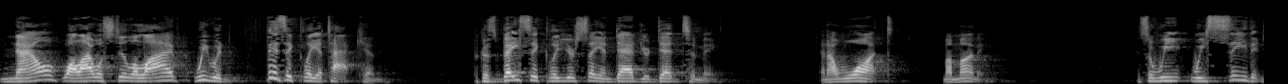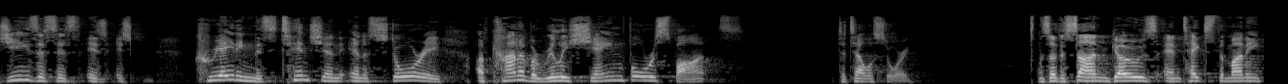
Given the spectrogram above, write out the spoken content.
now while I was still alive, we would physically attack him. Because basically you're saying, Dad, you're dead to me. And I want my money. And so we, we see that Jesus is, is, is creating this tension in a story of kind of a really shameful response to tell a story. And so the son goes and takes the money.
